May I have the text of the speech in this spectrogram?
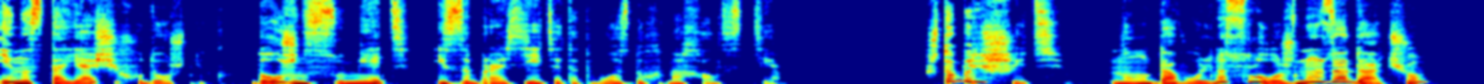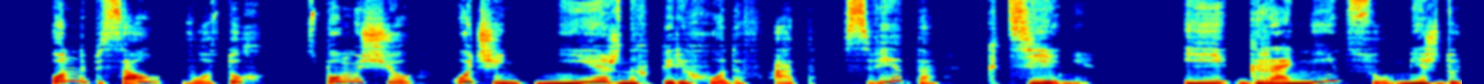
И настоящий художник должен суметь изобразить этот воздух на холсте. Чтобы решить, ну, довольно сложную задачу, он написал воздух с помощью очень нежных переходов от света к тени. И границу между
